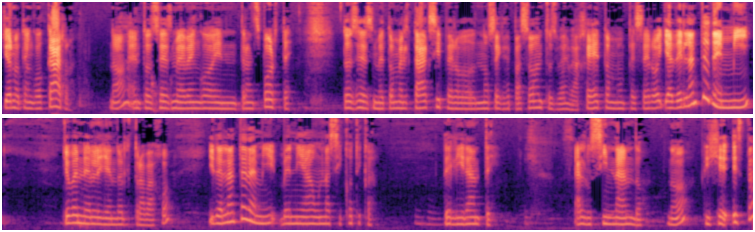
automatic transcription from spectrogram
yo no tengo carro, ¿no? Entonces me vengo en transporte. Entonces me tomé el taxi, pero no sé qué pasó, entonces me bajé, tomé un pecero y adelante de mí, yo venía leyendo el trabajo, y delante de mí venía una psicótica, delirante, alucinando, ¿no? Dije, esta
